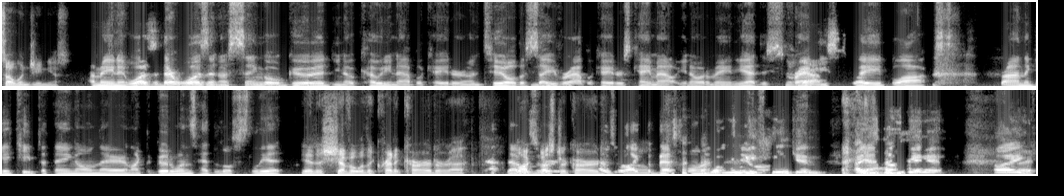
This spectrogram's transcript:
so ingenious. I mean, it wasn't there wasn't a single good, you know, coating applicator until the Mhm. saver applicators came out. You know what I mean? You had these Yeah. crappy suede blocks, trying to get keep the thing on there, and like the good ones had the little slit. Yeah, to shove it with a credit card or a That, those were, blockbuster card. those were like know. the best ones. What were you thinking? I Yeah. just don't get it. Like, Right?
